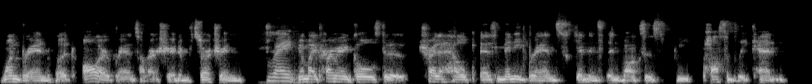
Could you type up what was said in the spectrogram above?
one brand but all our brands on our shared infrastructure. And right. you know my primary goal is to try to help as many brands get into the inbox as we possibly can.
